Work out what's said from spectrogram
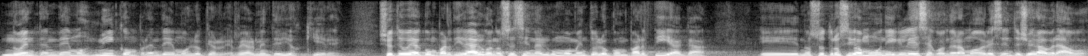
no entendemos ni comprendemos lo que realmente Dios quiere. Yo te voy a compartir algo, no sé si en algún momento lo compartí acá. Eh, nosotros íbamos a una iglesia cuando éramos adolescentes, yo era bravo.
